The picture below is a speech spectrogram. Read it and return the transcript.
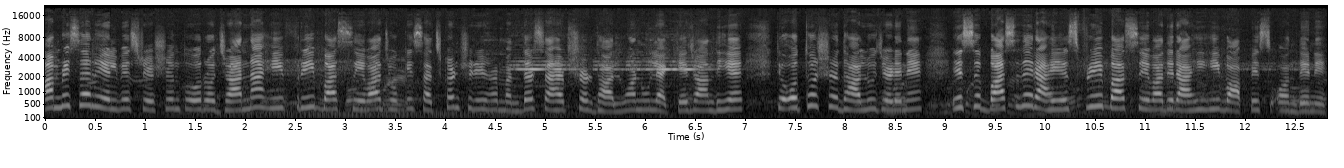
ਅੰਮ੍ਰਿਤਸਰ ਰੇਲਵੇ ਸਟੇਸ਼ਨ ਤੋਂ ਰੋਜ਼ਾਨਾ ਹੀ ਫ੍ਰੀ ਬੱਸ ਸੇਵਾ ਜੋ ਕਿ ਸੱਚਖੰਡ ਸ੍ਰੀ ਹਰਿਮੰਦਰ ਸਾਹਿਬ ਸ਼ਰਧਾਲੂਆਂ ਨੂੰ ਲੈ ਕੇ ਜਾਂਦੀ ਹੈ ਤੇ ਉੱਥੋਂ ਸ਼ਰਧਾਲੂ ਜਿਹੜੇ ਨੇ ਇਸ ਬੱਸ ਦੇ ਰਾਹੀਂ ਇਸ ਫ੍ਰੀ ਬੱਸ ਸੇਵਾ ਦੇ ਰਾਹੀਂ ਹੀ ਵਾਪਸ ਆਉਂਦੇ ਨੇ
